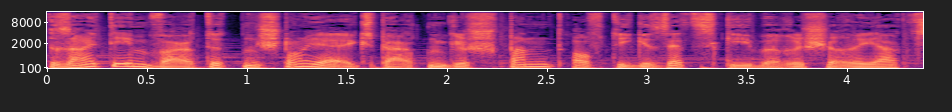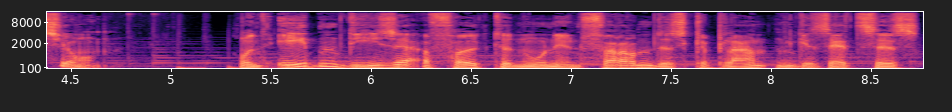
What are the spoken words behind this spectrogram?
Seitdem warteten Steuerexperten gespannt auf die gesetzgeberische Reaktion. Und eben diese erfolgte nun in Form des geplanten Gesetzes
